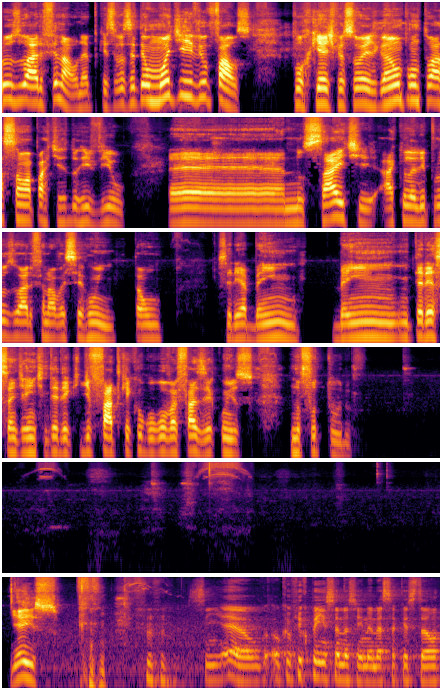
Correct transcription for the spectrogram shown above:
usuário final, né? Porque se você tem um monte de review falso, porque as pessoas ganham pontuação a partir do review é, no site, aquilo ali para o usuário final vai ser ruim. Então seria bem bem interessante a gente entender que de fato o que, é que o Google vai fazer com isso no futuro. E é isso. Sim, é o, que eu fico pensando assim né, nessa questão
